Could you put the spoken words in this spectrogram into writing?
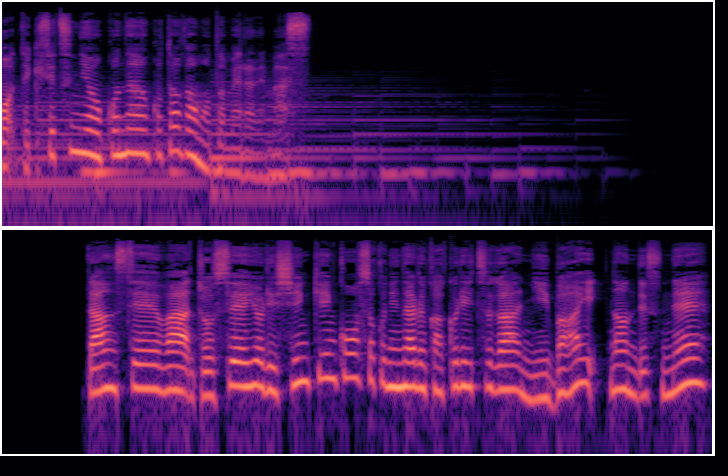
を適切に行うことが求められます。男性は女性より心筋梗塞になる確率が2倍なんですね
